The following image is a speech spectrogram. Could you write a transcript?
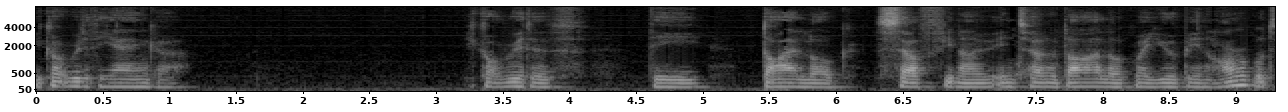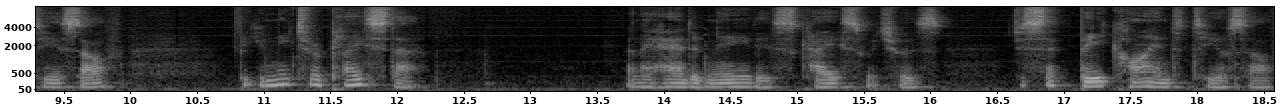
You got rid of the anger. You got rid of the dialogue, self, you know, internal dialogue where you were being horrible to yourself. But you need to replace that. And they handed me this case which was just said, be kind to yourself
